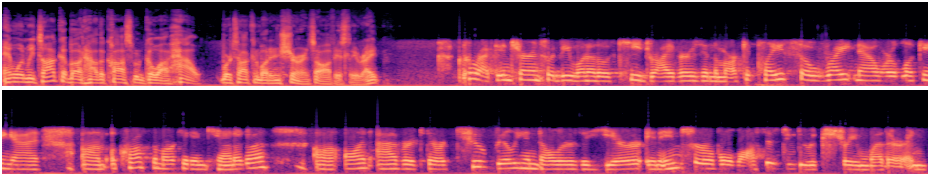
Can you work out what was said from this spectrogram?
And when we talk about how the cost would go up, how? We're talking about insurance, obviously, right? Correct. Insurance would be one of those key drivers in the marketplace. So right now we're looking at um, across the market in Canada, uh, on average, there are two billion dollars a year in insurable losses due to extreme weather, and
